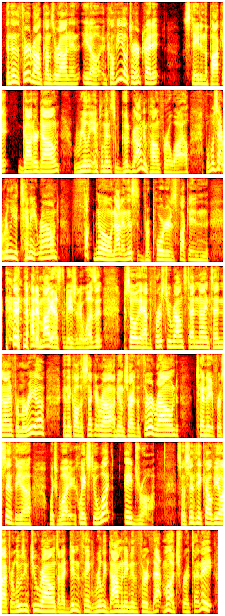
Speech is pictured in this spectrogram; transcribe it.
And then the third round comes around, and you know, and Calvillo, to her credit, stayed in the pocket, got her down, really implemented some good ground and pound for a while. But was that really a 10 8 round? Fuck no, not in this reporter's fucking, not in my estimation, it wasn't. So they have the first two rounds 10 9, 10 9 for Maria, and they call the second round, I mean, I'm sorry, the third round 10 8 for Cynthia, which what equates to what? A draw. So Cynthia Calvillo, after losing two rounds, and I didn't think really dominating the third that much for a 10 8,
